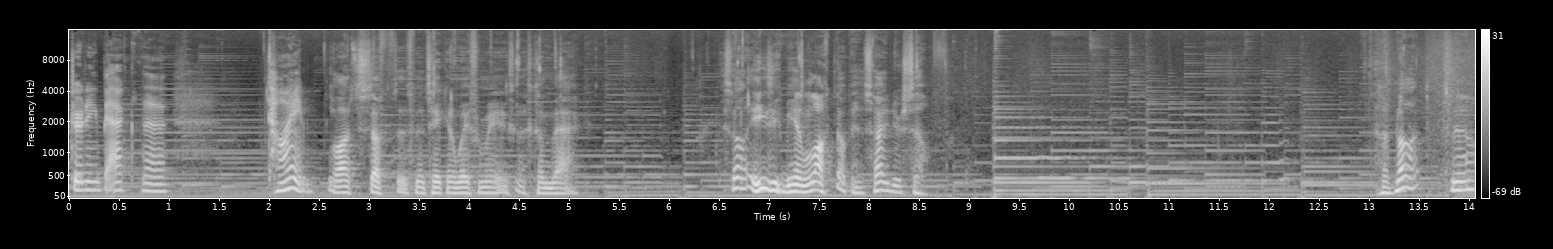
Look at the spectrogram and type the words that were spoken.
turning back the time. Lots of stuff that's been taken away from me has come back. It's not easy being locked up inside yourself. I'm not Yeah.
